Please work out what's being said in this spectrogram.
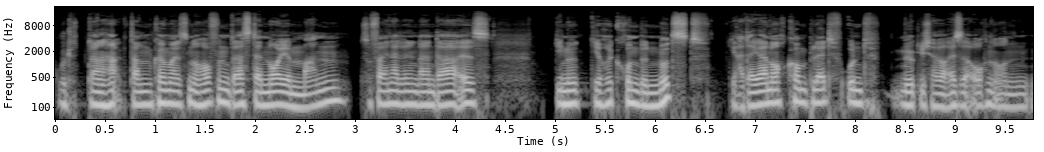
Gut, dann, dann können wir jetzt nur hoffen, dass der neue Mann, sofern er dann da ist, die, die Rückrunde nutzt. Die hat er ja noch komplett und möglicherweise auch noch einen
